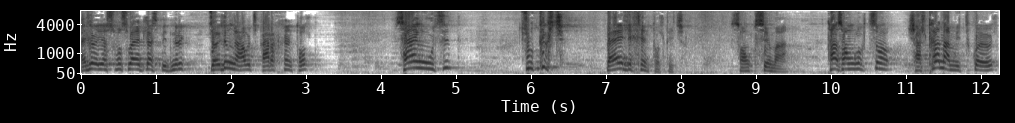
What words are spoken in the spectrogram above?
аливаа ёс бус байдлаас биднийг золин авч гаргахын тулд сайн үйлсэд зүтгэгч байлгахын тулд гэж сонгосон юм а. Та сонгогдсон шалтгаанаа мэдэхгүй байвал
